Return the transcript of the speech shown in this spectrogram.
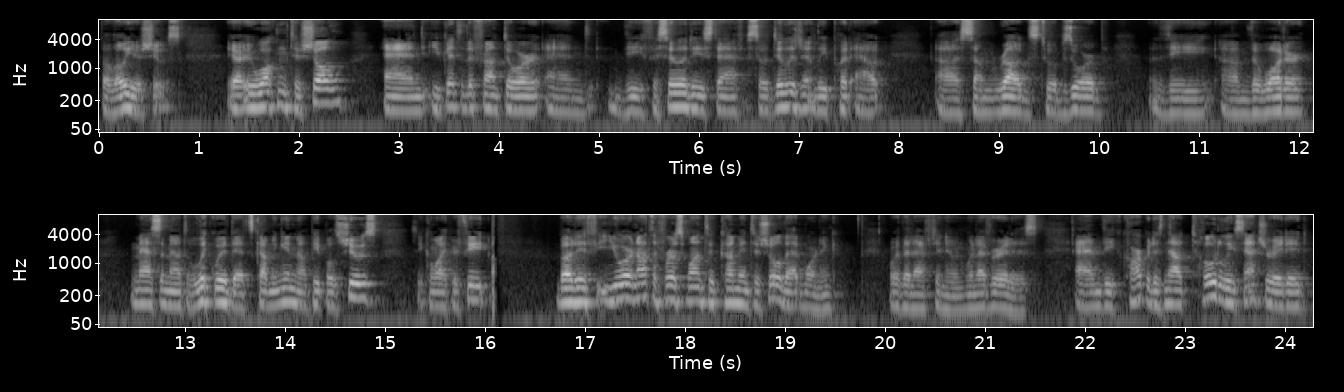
below your shoes. You're walking to shul, and you get to the front door, and the facility staff so diligently put out uh, some rugs to absorb the um, the water mass amount of liquid that's coming in on people's shoes, so you can wipe your feet. But if you are not the first one to come into shul that morning or that afternoon, whenever it is, and the carpet is now totally saturated,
